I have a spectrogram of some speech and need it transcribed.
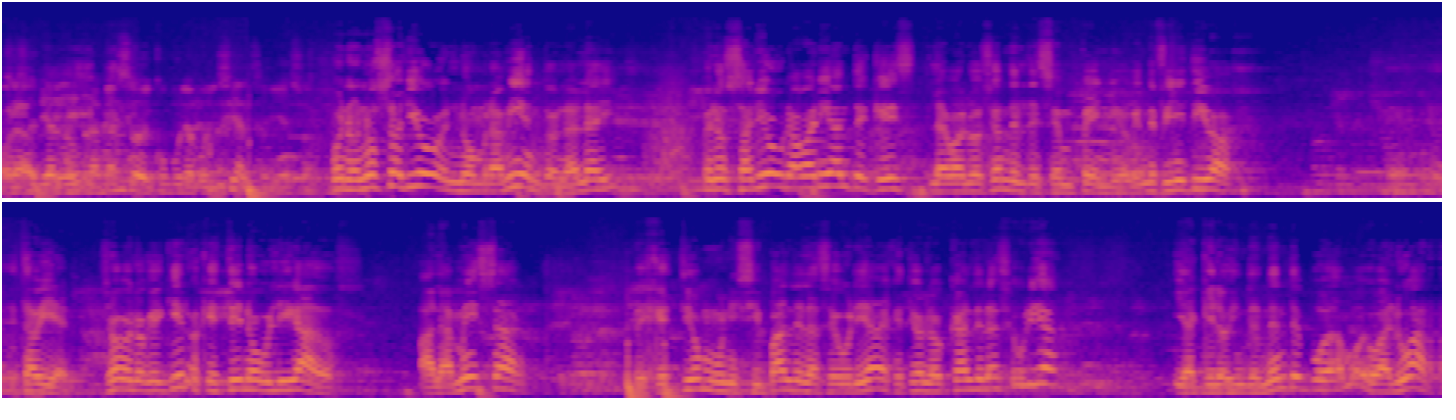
Ahora, ¿sería el nombramiento de cúpula policial? ¿Sería eso? Bueno, no salió el nombramiento en la ley, pero salió una variante que es la evaluación del desempeño, que en definitiva está bien. Yo lo que quiero es que estén obligados a la mesa de gestión municipal de la seguridad, de gestión local de la seguridad, y a que los intendentes podamos evaluar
